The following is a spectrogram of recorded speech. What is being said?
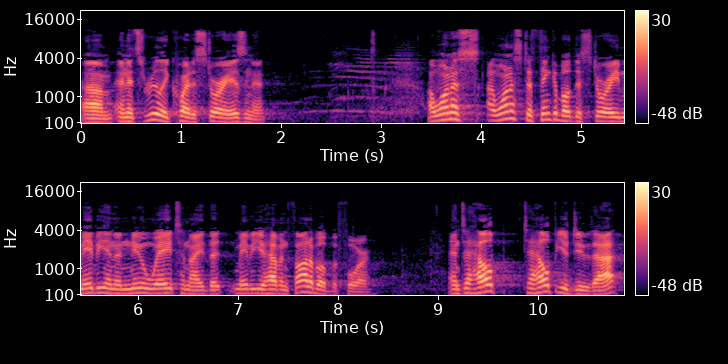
Um, and it's really quite a story, isn't it? I want, us, I want us to think about this story maybe in a new way tonight that maybe you haven't thought about before. And to help, to help you do that,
